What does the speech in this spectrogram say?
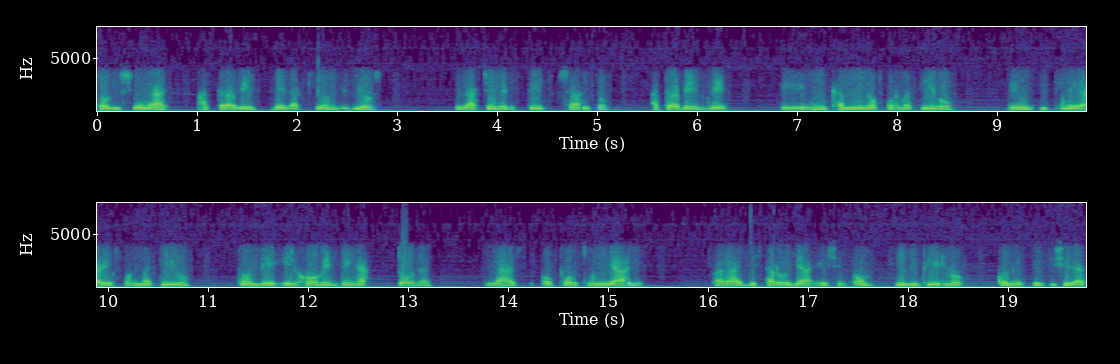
solucionar a través de la acción de Dios, de la acción del Espíritu Santo, a través de eh, un camino formativo, de un itinerario formativo, donde el joven tenga todas las oportunidades para desarrollar ese don y vivirlo con autenticidad.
